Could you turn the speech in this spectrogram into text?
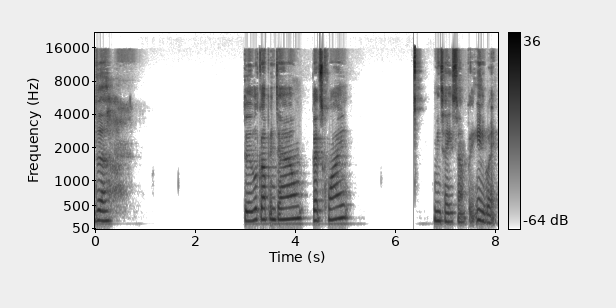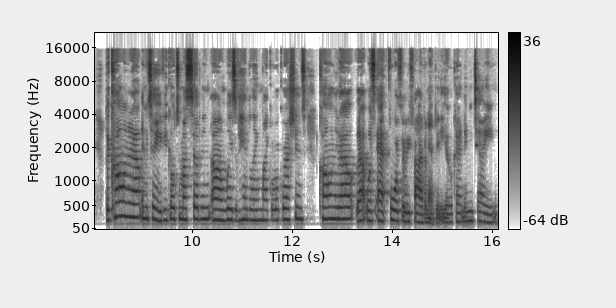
The the look up and down, that's quiet. Let me tell you something. Anyway, the calling it out, let me tell you, if you go to my seven um, ways of handling microaggressions, calling it out, that was at 435 in that video. Okay. Let me tell you,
